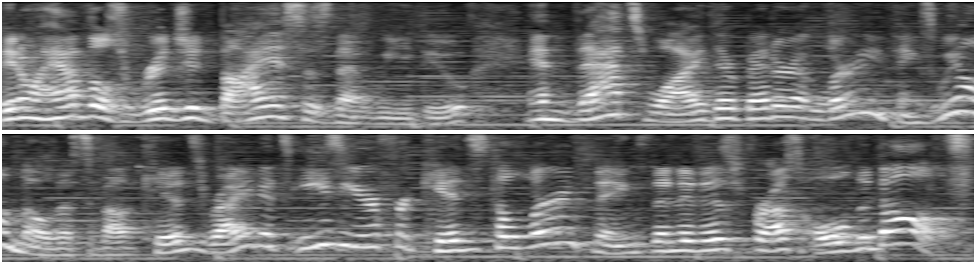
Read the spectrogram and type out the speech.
They don't have those rigid biases that we do, and that's why they're better at learning things. We all know this about kids, right? It's easier for kids to learn things than it is for us old adults.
